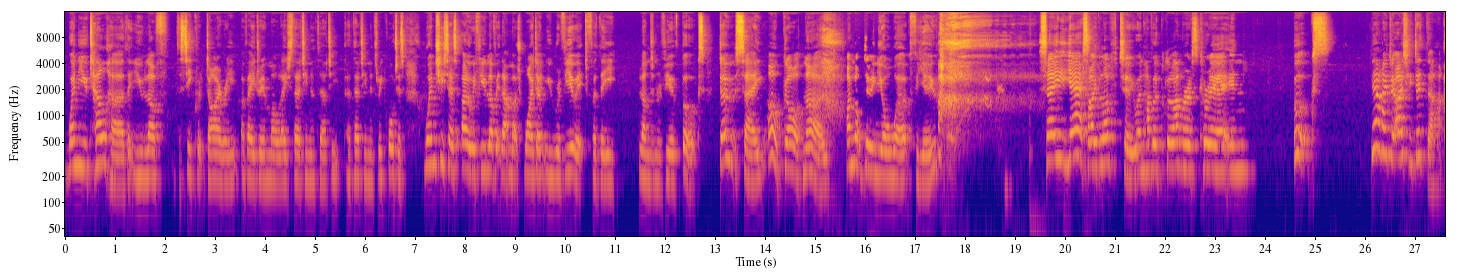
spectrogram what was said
when you tell her that you love the secret diary of Adrian Mole, age 13 and 30, uh, 13 and three quarters, when she says, Oh, if you love it that much, why don't you review it for the London Review of Books? Don't say, Oh, God, no, I'm not doing your work for you. Say, Yes, I'd love to, and have a glamorous career in books. Yeah, I, do- I actually did that.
